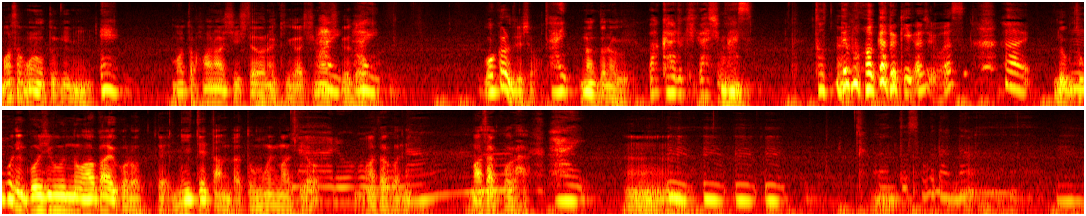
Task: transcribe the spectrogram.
雅子の時にええ。また話したような気がしまはすけど、いはい。わかるでしょ？はい。なんとなく。わかる気がします、とってもわかる気がします。はい。でもそこにご自分の若い頃って似てたんだと思いますよ。なるほど雅子に。な雅子が。はい、ううんん、うんうんうん。本当そうだな、うん、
